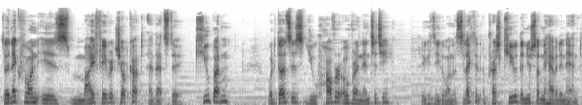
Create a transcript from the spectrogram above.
So the next one is my favorite shortcut and that's the Q button. What it does is you hover over an entity. So you can see the one that's selected and press Q then you suddenly have it in hand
